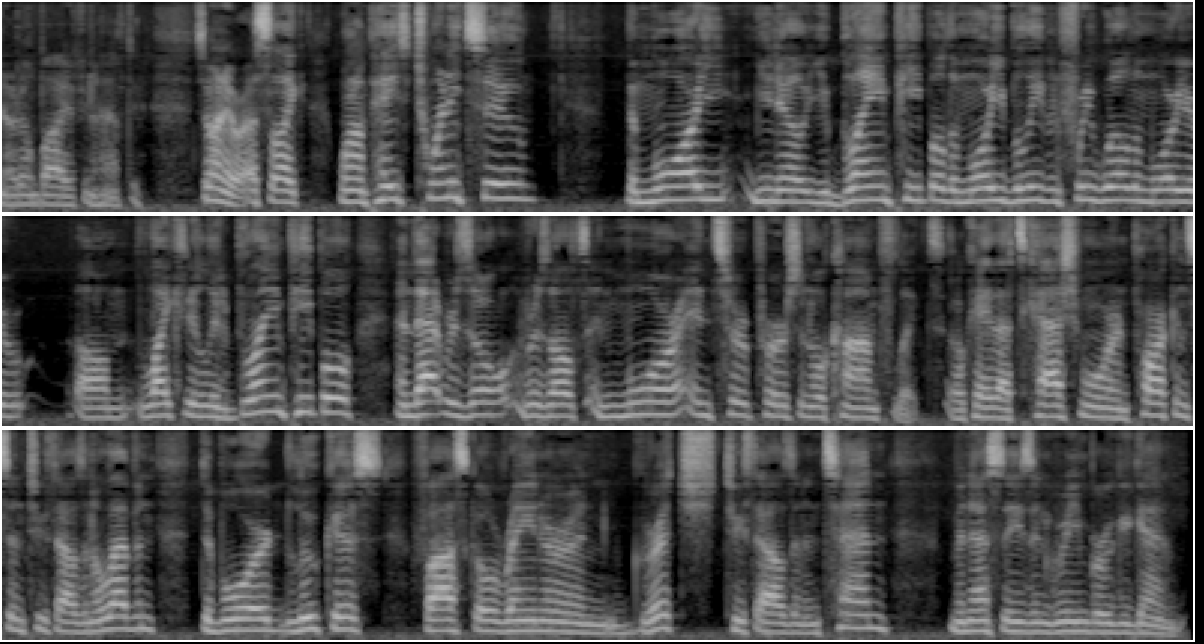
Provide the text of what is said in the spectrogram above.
you know don't buy it if you don't have to. So anyway it's like we're on page 22 the more you, you know you blame people the more you believe in free will the more you're um, likely to blame people, and that result results in more interpersonal conflict. Okay, that's Cashmore and Parkinson, 2011, DeBoard, Lucas, Fosco, Rayner, and Grych, 2010, Menezes and Greenberg again.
